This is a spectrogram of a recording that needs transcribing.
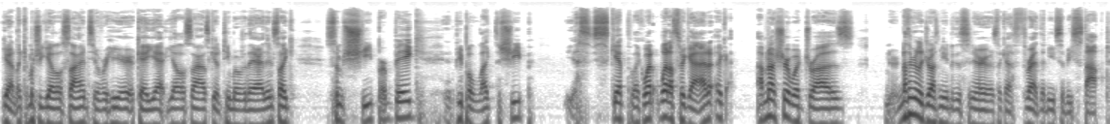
You got like a bunch of yellow signs over here. Okay, yeah, yellow signs get a team over there. then it's like some sheep are big and people like the sheep. Yes, skip. Like what? What else we got? I, like, I'm not sure what draws. Nothing really draws me into this scenario as like a threat that needs to be stopped.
